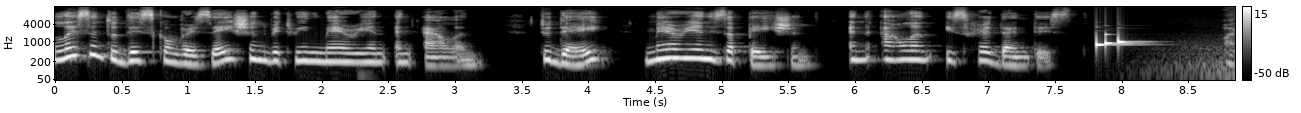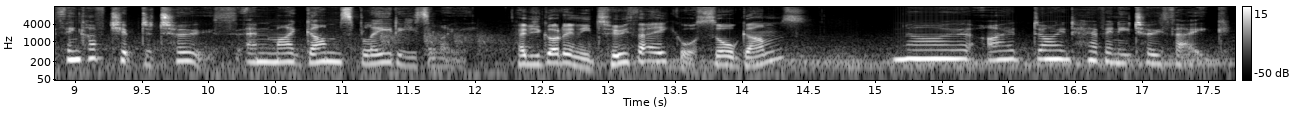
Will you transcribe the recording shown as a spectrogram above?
Listen to this conversation between Marian and Alan. Today, Marian is a patient and Alan is her dentist. I think I've chipped a tooth and my gums bleed easily. Have you got any toothache or sore gums? No, I don't have any toothache,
